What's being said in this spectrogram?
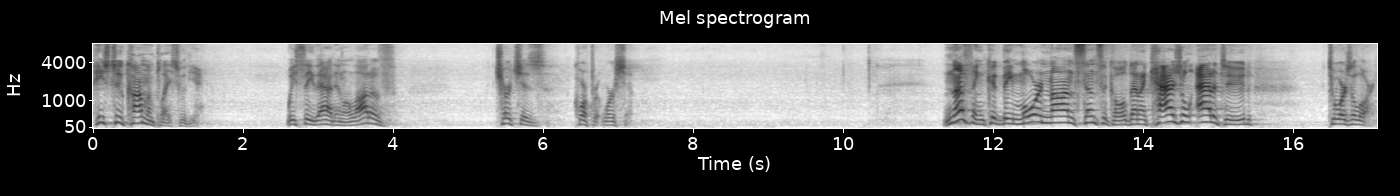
He's too commonplace with you. We see that in a lot of churches' corporate worship. Nothing could be more nonsensical than a casual attitude towards the Lord.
